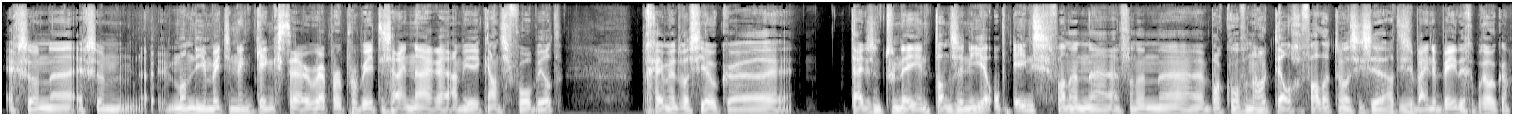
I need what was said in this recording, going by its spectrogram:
echt zo'n uh, echt zo'n man die een beetje een gangster rapper probeert te zijn. Naar Amerikaans voorbeeld. Op een gegeven moment was hij ook tijdens een tournee in Tanzania... opeens van een, van een balkon van een hotel gevallen. Toen was hij ze, had hij ze bijna benen gebroken.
